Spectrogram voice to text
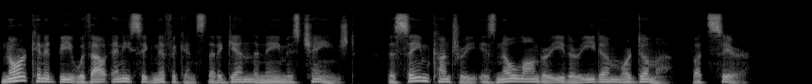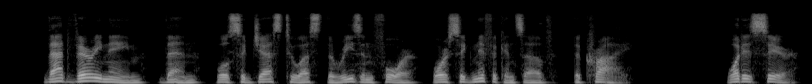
Nor can it be without any significance that again the name is changed, the same country is no longer either Edom or Duma, but Seir. That very name, then, will suggest to us the reason for, or significance of, the cry. What is Seir?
